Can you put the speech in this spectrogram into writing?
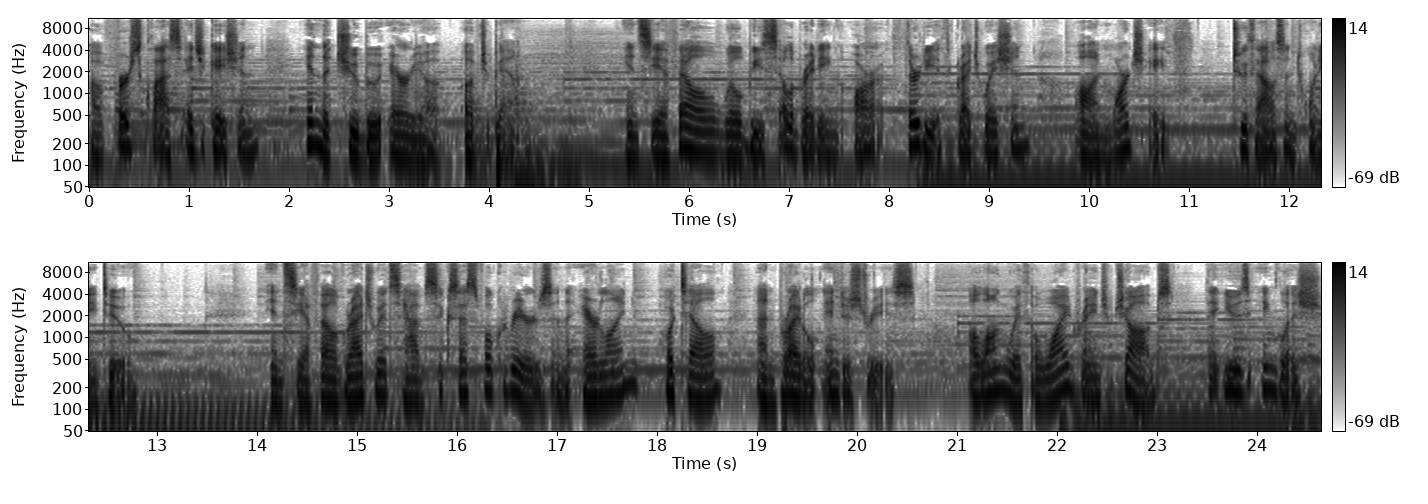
of first class education in the Chubu area of Japan. NCFL will be celebrating our 30th graduation on March 8th 2022. NCFL graduates have successful careers in the airline, hotel, and bridal industries, along with a wide range of jobs that use English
